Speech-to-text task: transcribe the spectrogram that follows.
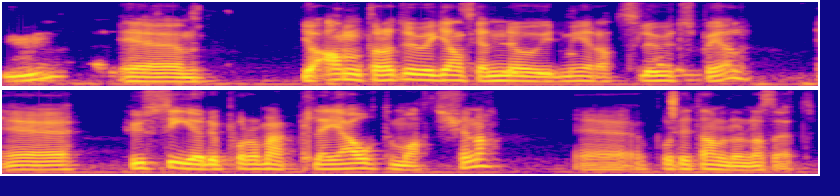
Mm. Uh, jag antar att du är ganska nöjd med ert slutspel. Hur ser du på de här playout-matcherna eh, på ett lite annorlunda sätt?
